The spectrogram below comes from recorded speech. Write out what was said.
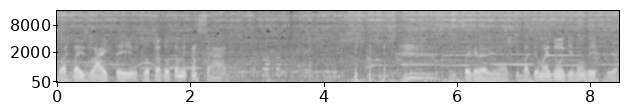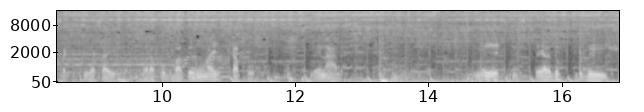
Gosto da slice aí, os gostadores estão meio isso aí, galerinha. Acho que bateu mais um aqui. Vamos ver se essa aqui vai sair. Agora há pouco bateu um, mas escapou. Não veio nada. Vamos aí. Espera do, do bicho.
